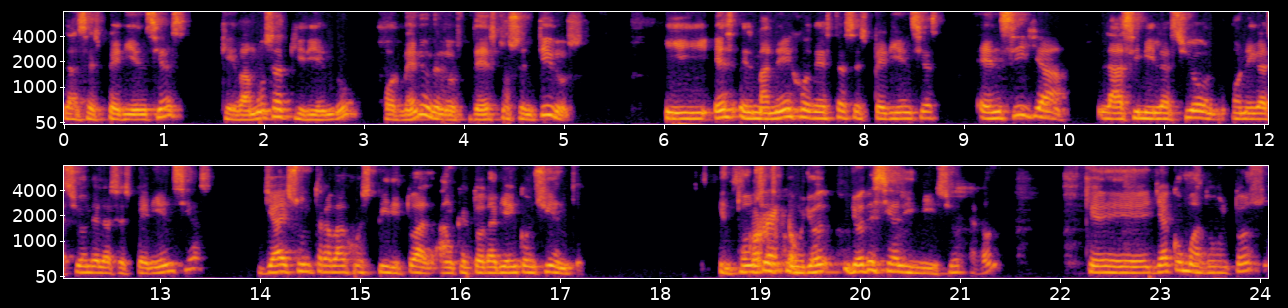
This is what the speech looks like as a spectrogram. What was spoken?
las experiencias que vamos adquiriendo por medio de, los, de estos sentidos. Y es el manejo de estas experiencias en sí ya la asimilación o negación de las experiencias ya es un trabajo espiritual, aunque todavía inconsciente. Entonces, como yo, yo decía al inicio, perdón, que ya como adultos,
